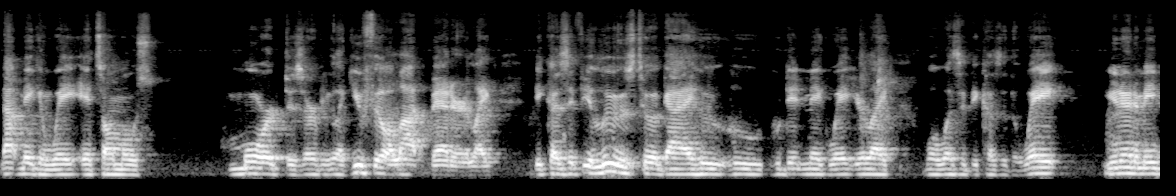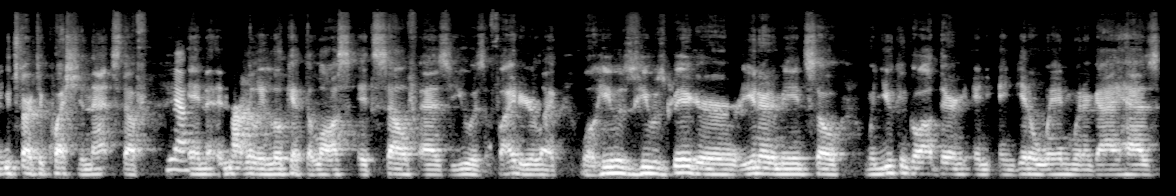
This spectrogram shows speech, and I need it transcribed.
not making weight. It's almost more deserving. Like you feel a lot better, like because if you lose to a guy who who who didn't make weight, you're like, well, was it because of the weight? You know what I mean? You start to question that stuff yeah. and, and not really look at the loss itself as you as a fighter. You're like, well, he was he was bigger, you know what I mean? So when you can go out there and, and, and get a win when a guy has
